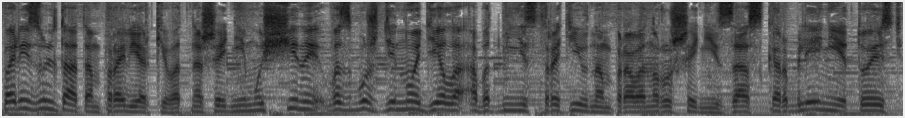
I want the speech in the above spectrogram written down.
По результатам проверки в отношении мужчины возбуждено дело об административном правонарушении за оскорбление, то есть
